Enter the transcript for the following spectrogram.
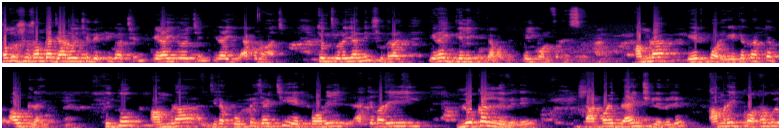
সদস্য সংখ্যা যা রয়েছে দেখতেই পাচ্ছেন, এরাই রয়েছেন, এরাই এখনও আছে। কেউ চলে যাননি, সুতরাং এরাই ডেলিগেট আমাদের এই কনফারেন্সে আমরা এরপরে, এটা তো একটা আউটলাইন কিন্তু আমরা যেটা করতে চাইছি, এরপরে একেবারেই লোকাল লেভেলে তারপরে ব্রাঞ্চ লেভেলে আমরা এই কথাগুলো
